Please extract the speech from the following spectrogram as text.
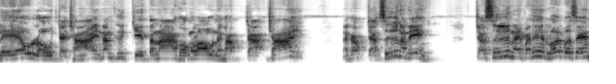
แล้วเราจะใช้นั่นคือเจตนาของเรานะครับ จะใช้ นะครับ จะซื้อนั่นเอง จะซื้อในประเทศร้อยเปอร์เซ็น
